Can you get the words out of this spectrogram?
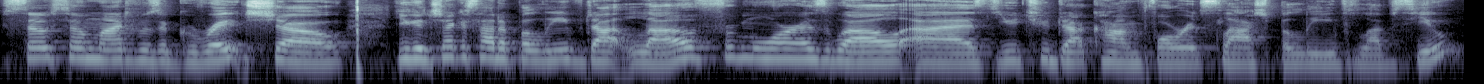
So, so much. It was a great show. You can check us out at believe.love for more, as well as youtube.com forward slash believe loves you.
